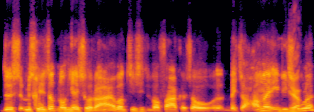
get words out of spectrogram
Dus misschien is dat nog niet eens zo raar, want je ziet het wel vaker zo een beetje hangen in die stoelen.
